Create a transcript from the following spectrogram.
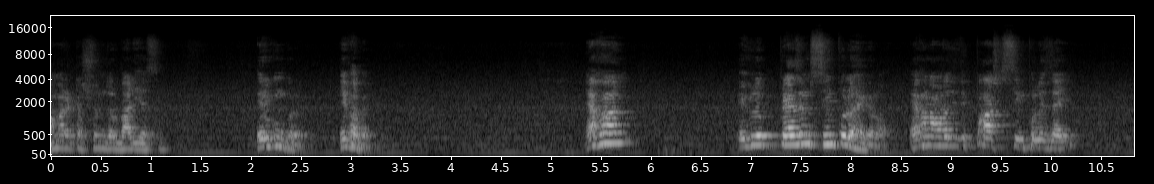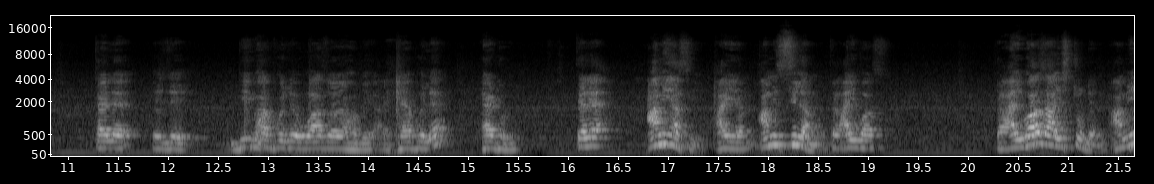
আমার একটা সুন্দর বাড়ি আছে। এরকম করে, এভাবে। এখন এগুলো প্রেজেন্ট সিম্পল হয়ে গেল। এখন আমরা যদি পাস্ট সিম্পলে যাই, তাহলে এই যে বি হইলে ওয়াজ হবে, আর হ্যাভ হইলে হ্যাড হবে। তাহলে আমি আছি আই এম আমি ছিলাম, তাহলে আই ওয়াজ তাহলে আই ওয়াজ আই স্টুডেন্ট আমি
